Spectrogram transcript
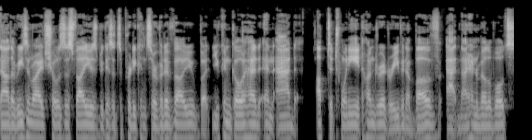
Now, the reason why I chose this value is because it's a pretty conservative value, but you can go ahead and add up to 2800 or even above at 900 millivolts.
